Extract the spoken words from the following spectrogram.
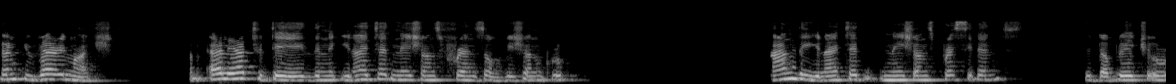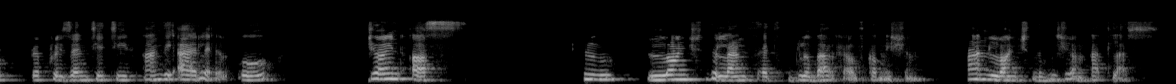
Thank you very much. Um, earlier today, the United Nations Friends of Vision Group and the United Nations President, the WHO representative, and the ILO joined us to launch the Lancet Global Health Commission and launch the Vision Atlas.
